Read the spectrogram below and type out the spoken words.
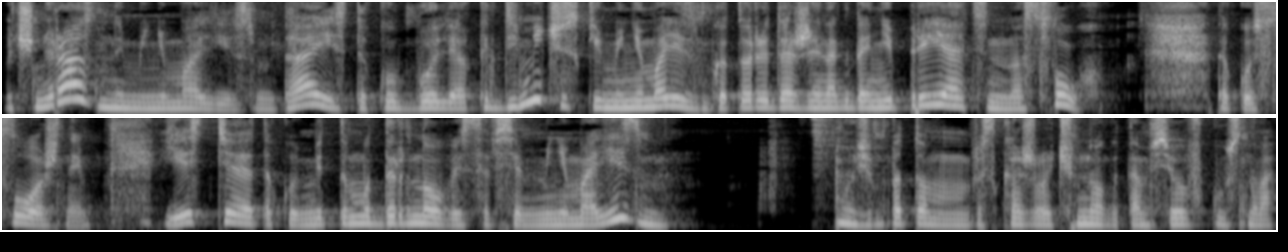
очень разный минимализм, да, есть такой более академический минимализм, который даже иногда неприятен на слух, такой сложный. Есть э, такой метамодерновый совсем минимализм, в общем, потом расскажу очень много там всего вкусного.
